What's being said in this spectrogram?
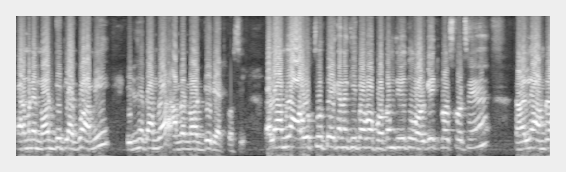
তার মানে নট গেট লাগবো। আমি এটার সাথে আমরা আমরা নট গেট অ্যাড করছি। তাহলে আমরা আউটপুটটা এখানে কি পাবো? প্রথম যেহেতু অর্গেট ক্রস করছে তাহলে আমরা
